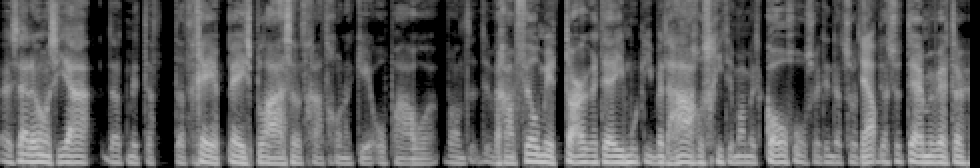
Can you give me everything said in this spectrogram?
eh, zeiden we eens ja, dat met dat, dat GRP's blazen, dat gaat gewoon een keer ophouden. Want we gaan veel meer targeten. Je moet niet met hagel schieten, maar met kogels. In dat soort, Ja. dat soort termen werd er,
